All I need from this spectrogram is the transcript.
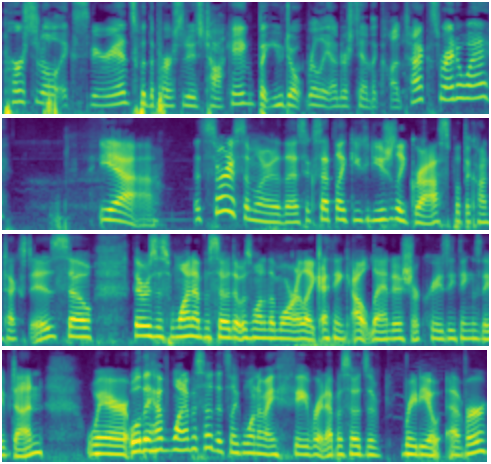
personal experience with the person who's talking, but you don't really understand the context right away. Yeah. It's sort of similar to this, except like you could usually grasp what the context is. So there was this one episode that was one of the more like I think outlandish or crazy things they've done where well they have one episode that's like one of my favorite episodes of radio ever,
